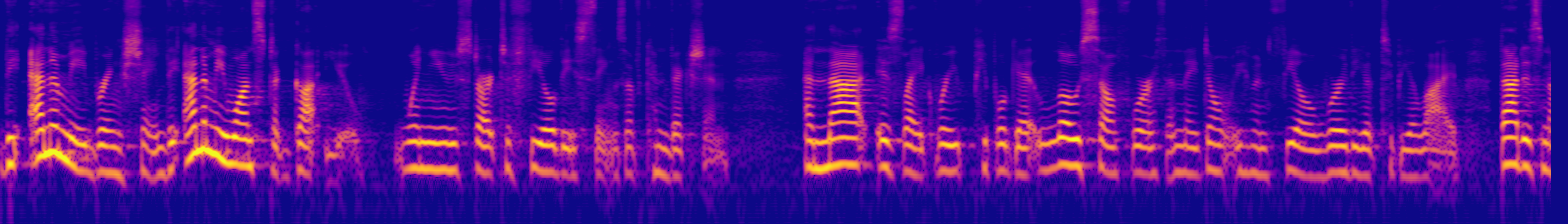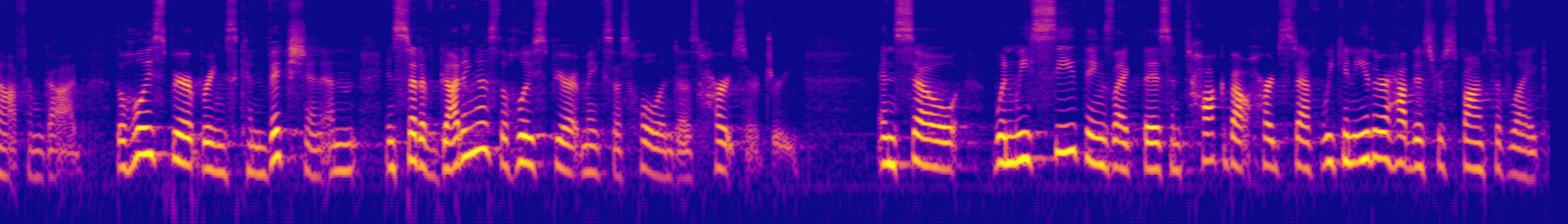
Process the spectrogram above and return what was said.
The enemy brings shame. The enemy wants to gut you when you start to feel these things of conviction. And that is like where people get low self worth and they don't even feel worthy to be alive. That is not from God. The Holy Spirit brings conviction, and instead of gutting us, the Holy Spirit makes us whole and does heart surgery. And so when we see things like this and talk about hard stuff, we can either have this response of like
